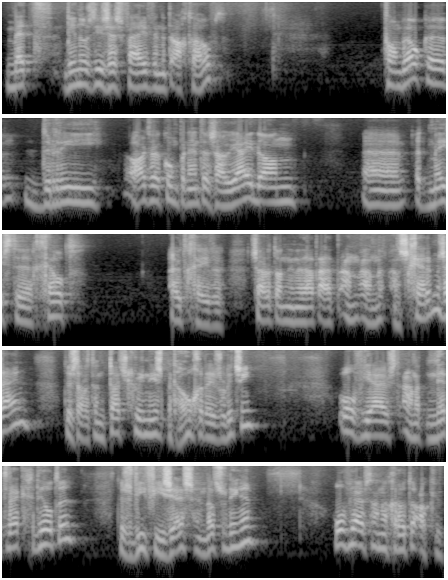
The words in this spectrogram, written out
Met Windows 365 in het achterhoofd. Van welke drie hardwarecomponenten zou jij dan uh, het meeste geld uitgeven? Zou dat dan inderdaad aan, aan, aan scherm zijn? Dus dat het een touchscreen is met hoge resolutie? Of juist aan het netwerkgedeelte? Dus wifi 6 en dat soort dingen? Of juist aan een grote accu?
